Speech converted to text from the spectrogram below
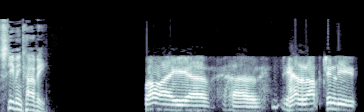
Stephen Covey. Well, I uh, uh, had an opportunity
